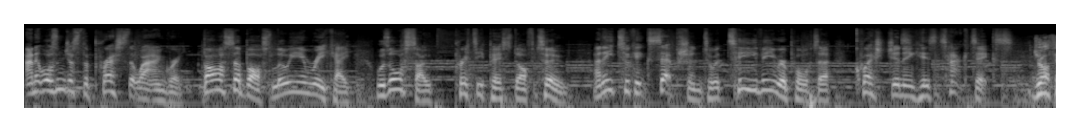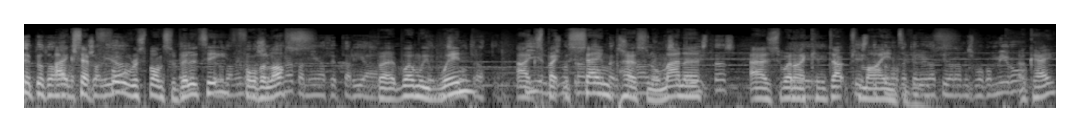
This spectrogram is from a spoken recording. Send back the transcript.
And it wasn't just the press that were angry. Barca boss Luis Enrique was also pretty pissed off too, and he took exception to a TV reporter questioning his tactics. I accept full responsibility for the loss, but when we win, I expect the same personal manner as when I conduct my interviews. Okay?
